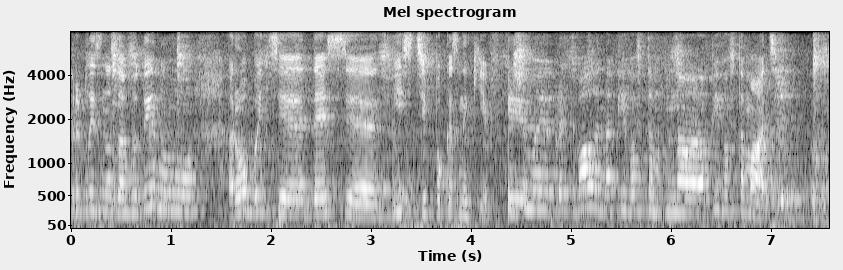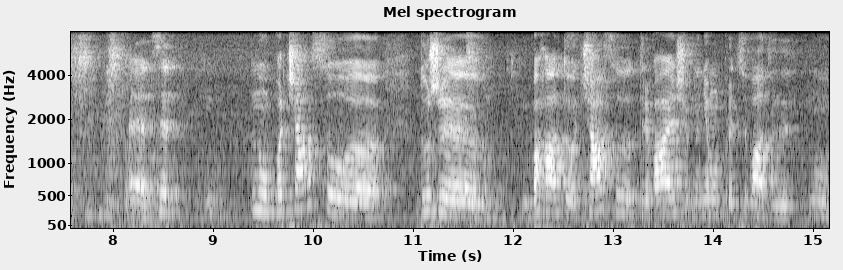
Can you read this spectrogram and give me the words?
приблизно за годину робить десь е, 200 показників. Ми працювали на півавтом- на півавтоматі. Це ну, по часу дуже багато часу триває, щоб на ньому працювати. Ну,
